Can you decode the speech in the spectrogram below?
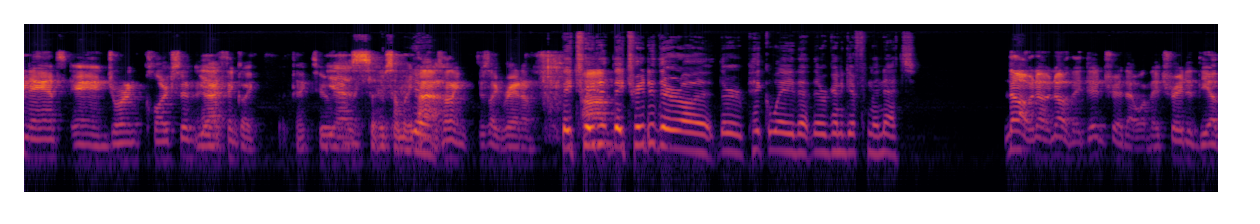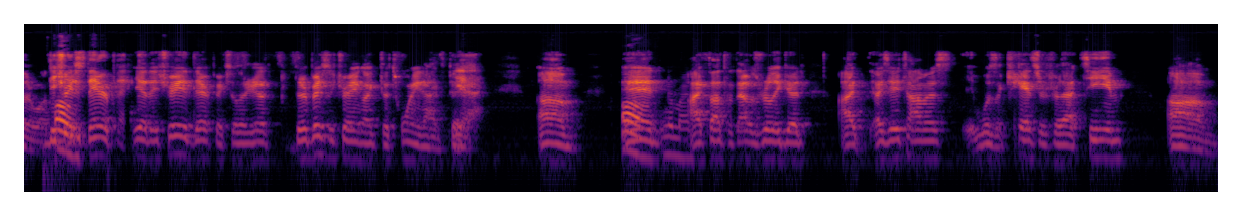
Nance and Jordan Clarkson, and Yeah. I think like a pick two. or Yes, something. or something like Yeah. Ah, that. something just like random. They traded Um, they traded their uh their pick away that they were gonna get from the Nets. No, no, no. They didn't trade that one. They traded the other one. They Oh. traded their pick. Yeah, they traded their pick, so they're gonna they're basically trading like the 29th pick. Yeah. Um, Oh, and. I thought that that was really good. I, Isaiah Thomas was a cancer for that team. Um,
